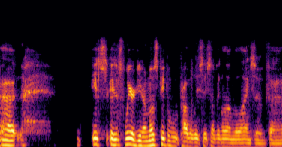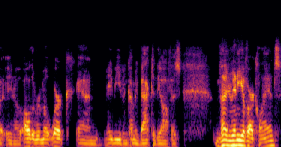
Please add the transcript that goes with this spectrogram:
uh, it's it's weird you know most people would probably say something along the lines of uh, you know all the remote work and maybe even coming back to the office. But many of our clients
